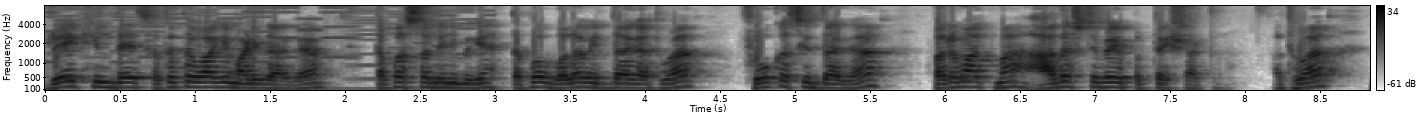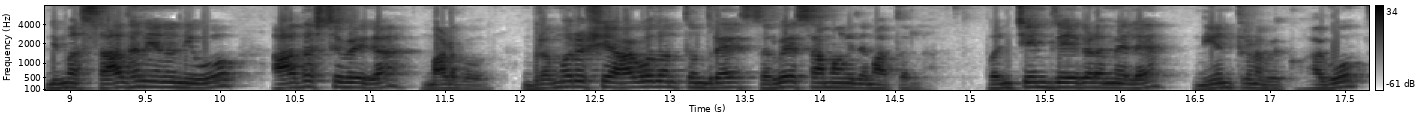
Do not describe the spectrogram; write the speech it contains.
ಬ್ರೇಕ್ ಇಲ್ಲದೆ ಸತತವಾಗಿ ಮಾಡಿದಾಗ, ತಪಸ್ಸಲ್ಲಿ ನಿಮಗೆ ತಪೋಬಲವಿದ್ದಾಗ ಅಥವಾ ಫೋಕಸ್ ಇದ್ದಾಗ ಪರಮಾತ್ಮ ಆದಷ್ಟು ಬೇಗ ಪ್ರತ್ಯಕ್ಷ ಆಗ್ತದೆ ಅಥವಾ ನಿಮ್ಮ ಸಾಧನೆಯನ್ನು ನೀವು ಆದಷ್ಟು ಬೇಗ ಮಾಡಬಹುದು. ಬ್ರಹ್ಮಋಷಿ ಆಗೋದು ಅಂತಂದರೆ ಸರ್ವೇ ಸಾಮಾನ್ಯದ ಮಾತಲ್ಲ. ಪಂಚೇಂದ್ರಿಯಗಳ ಮೇಲೆ ನಿಯಂತ್ರಣ ಬೇಕು. ಹಾಗೂ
